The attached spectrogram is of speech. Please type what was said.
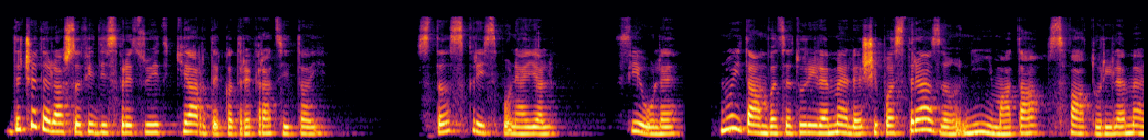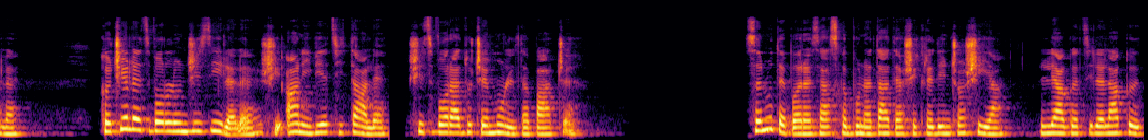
De ce te lași să fii disprețuit chiar de către frații tăi? Stă scris, spunea el, Fiule, nu uita învățăturile mele și păstrează în inima ta sfaturile mele, căci ele îți vor lungi zilele și anii vieții tale și îți vor aduce multă pace. Să nu te părăsească bunătatea și credincioșia, leagă-ți-le la gât,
